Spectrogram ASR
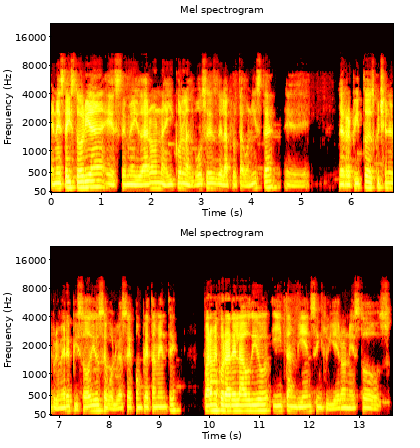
En esta historia este, me ayudaron ahí con las voces de la protagonista. Eh, les repito, escuchen el primer episodio, se volvió a hacer completamente para mejorar el audio y también se incluyeron estos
